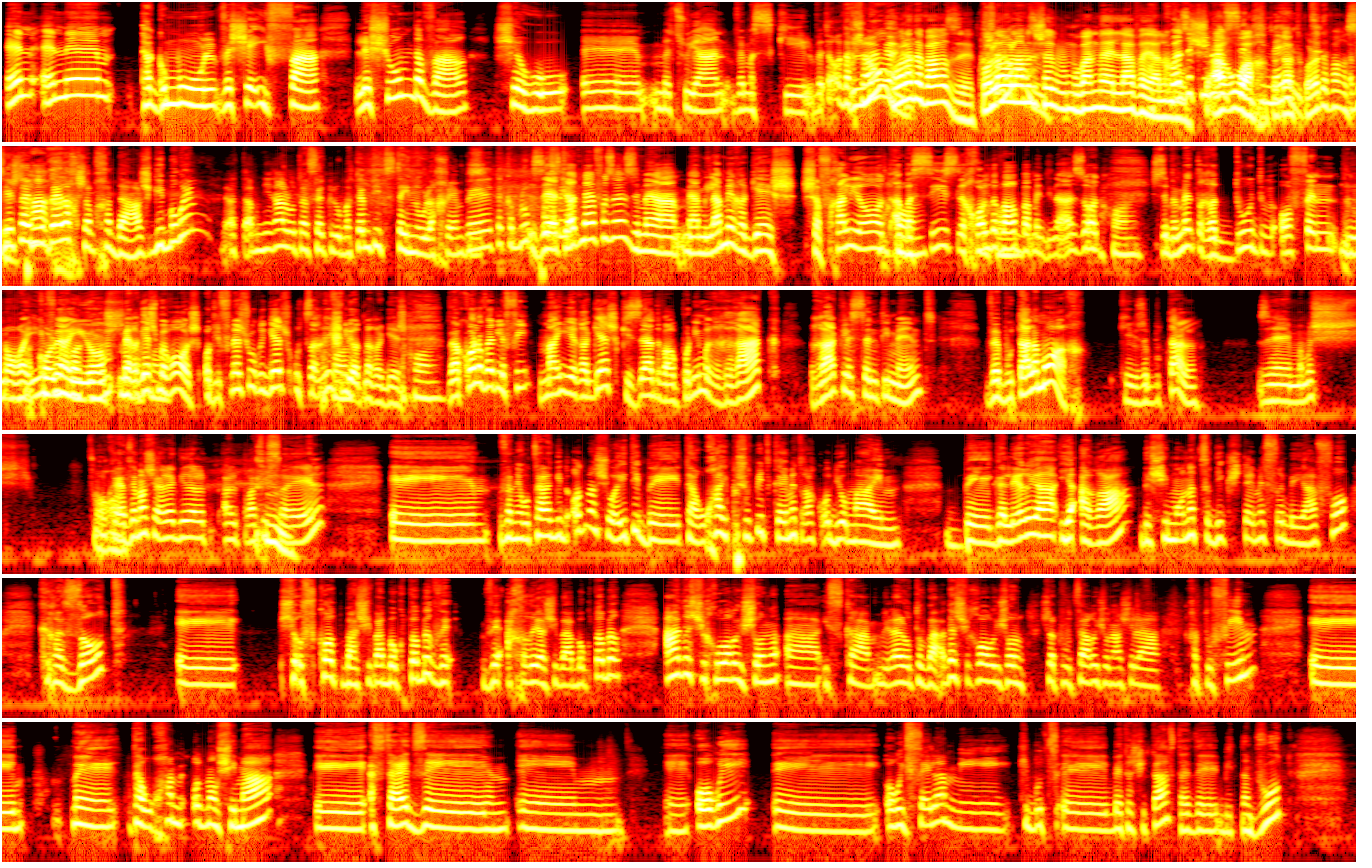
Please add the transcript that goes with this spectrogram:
אין, אין אה, תגמול ושאיפה לשום דבר שהוא אה, מצוין ומשכיל. ו- טוב, עכשיו. אני- כל הדבר הזה, כל. העולם הזה שהוא מובן מאליו היה לנו, שאר רוח, את. יודעת, כל הדבר אז הזה. יש להם. מודל עכשיו חדש, גיבורים. המדינה לא תעשה כלום, אתם תצטיינו לכם ותקבלו פרסים. זה, את יודעת מאיפה זה? זה מה, מהמילה מרגש, שהפכה להיות נכון, הבסיס לכל נכון. דבר במדינה הזאת, נכון. שזה באמת רדוד באופן נכון, נוראי ואיום. מרגש, מרגש נכון. מראש. עוד לפני שהוא ריגש, הוא צריך נכון, להיות מרגש. נכון. והכל עובד לפי מה ירגש, כי זה הדבר. פונים רק, רק לסנטימנט, ובוטל המוח. כאילו, זה בוטל. זה ממש... אוקיי, אז זה מה שהיה להגיד על, על פרס ישראל. אה, ואני רוצה להגיד עוד משהו, הייתי בתערוכה, היא פשוט מתקיימת רק עוד יומיים, בגלריה יערה, בשמעון הצדיק 12 ביפו, כרזות אה, שעוסקות ב-7 באוקטובר, ואחרי השבעה באוקטובר, עד השחרור הראשון, העסקה, מילה לא טובה, עד השחרור הראשון של הקבוצה הראשונה של החטופים. אה, תערוכה מאוד מרשימה, אה, עשתה את זה אה, אורי, אה, אורי סלע מקיבוץ אה, בית השיטה, עשתה את זה בהתנדבות.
